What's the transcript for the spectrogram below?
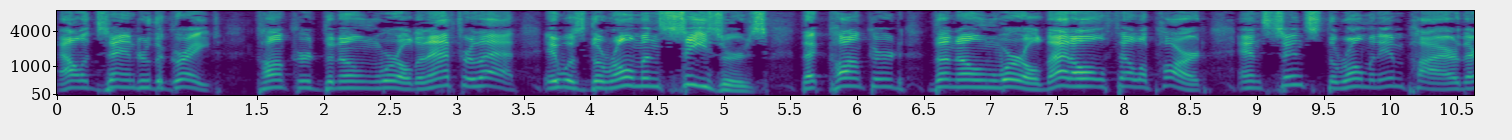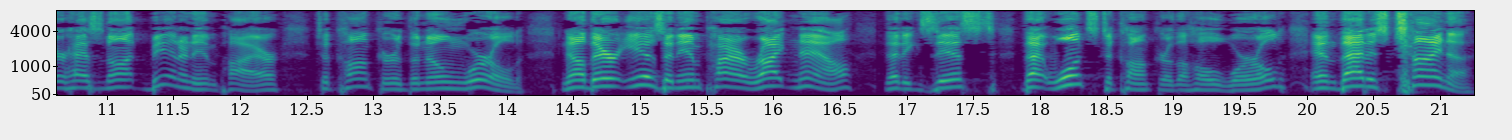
Alexander the Great conquered the known world. And after that, it was the Roman Caesars that conquered the known world. That all fell apart. And since the Roman Empire, there has not been an empire to conquer the known world. Now, there is an empire right now that exists that wants to conquer the whole world, and that is China.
